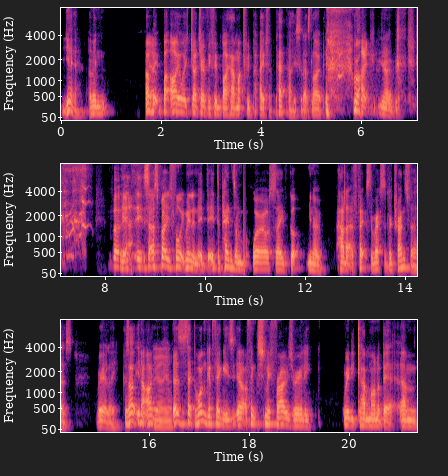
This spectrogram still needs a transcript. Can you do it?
Yeah, I mean, I Yeah. mean, but I always judge everything by how much we paid for Pepe. So that's like, Right. you know. but Yeah. it, it's I suppose forty million. It, it depends on where else they've got. You know how that affects the rest of the transfers, really. Because I, you know, I, Yeah, yeah. as I said, the one good thing is you know, I think Smith Rowe's really, really come on a bit. Um,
